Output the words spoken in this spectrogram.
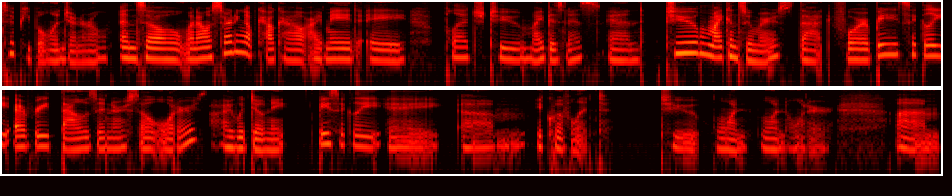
to people in general. And so when I was starting up Kow Kow, I made a pledge to my business and to my consumers that for basically every thousand or so orders, I would donate basically a um, equivalent to one one order. Um,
